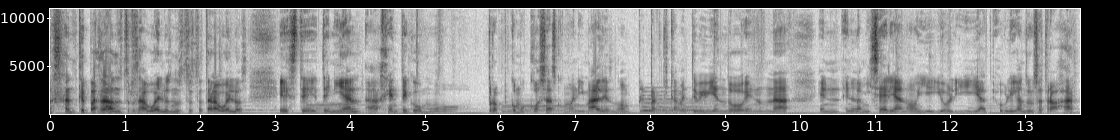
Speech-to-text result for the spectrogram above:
antepasados, nuestros abuelos, nuestros tatarabuelos, este, tenían a gente como como cosas, como animales, ¿no? Prácticamente viviendo en una en, la miseria, ¿no? Y, obligándolos a trabajar,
